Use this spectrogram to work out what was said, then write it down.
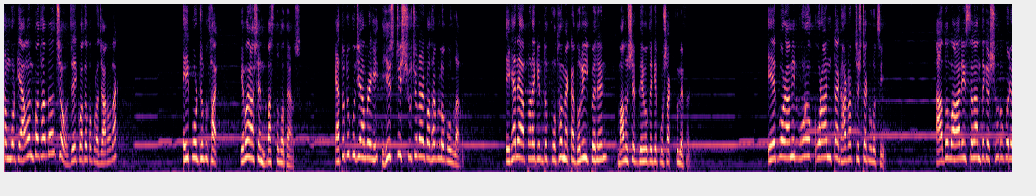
সম্পর্কে এমন কথা বলছো? যে কথা তোমরা জানো না? এই পর্যন্ত থাক। এবার আসেন বাস্তবতায় আস। এতটুকু যে আমরা হিস্ট্রির সূচনার কথাগুলো বললাম, এখানে আপনারা কিন্তু প্রথম একটা দলিল পেলেন, মানুষের দেহ থেকে পোশাক খুলে ফেলে। এরপর আমি পুরো কোরআনটা ঘাটার চেষ্টা করেছি। আদম আলী ইসলাম থেকে শুরু করে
